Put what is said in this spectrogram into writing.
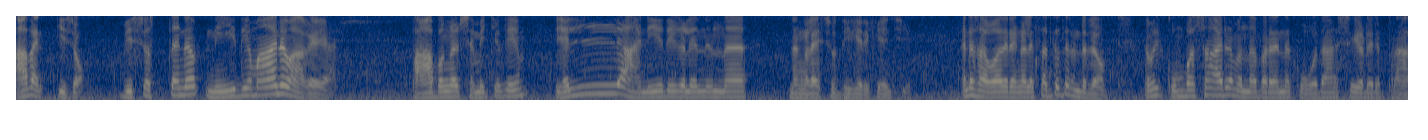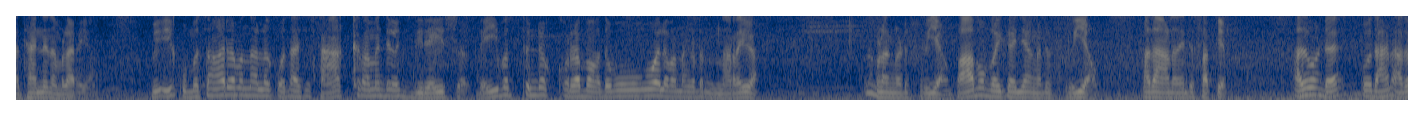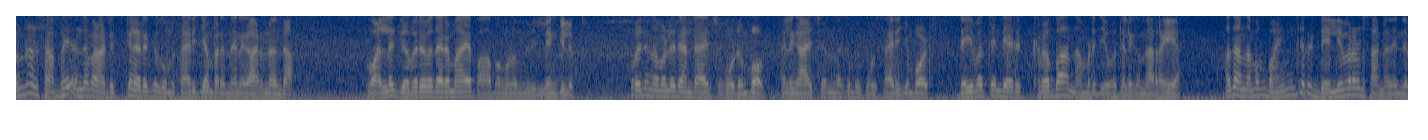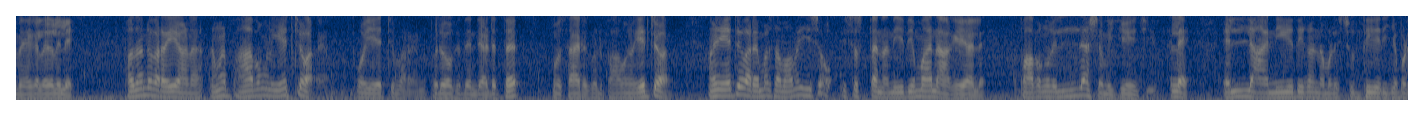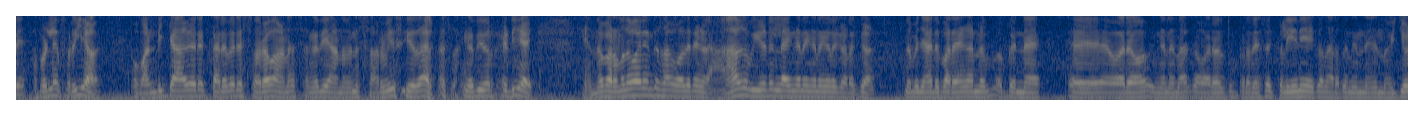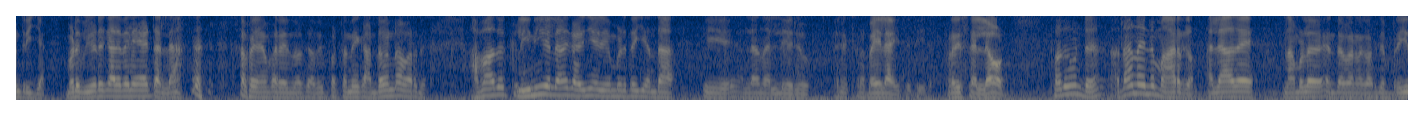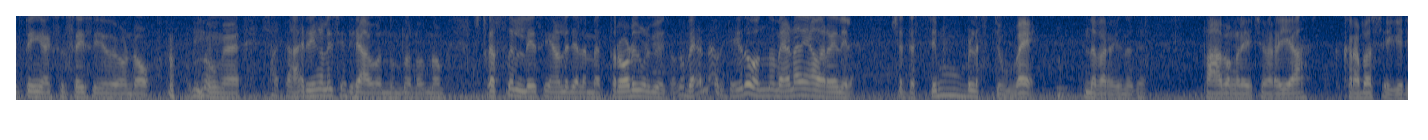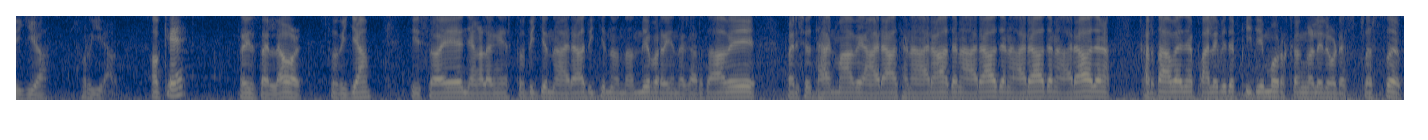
അവൻ ഈശോ വിശ്വസ്തനും നീതിമാനുമാകയാൽ പാപങ്ങൾ ക്ഷമിക്കുകയും എല്ലാ അനീതികളിൽ നിന്ന് ഞങ്ങളെ ശുദ്ധീകരിക്കുകയും ചെയ്യും. എന്റെ സഹോദരങ്ങളെ സത്യത്തിലുണ്ടല്ലോ നമുക്ക് കുംഭസാരം എന്ന് പറയുന്ന കോതാശയുടെ ഒരു പ്രാധാന്യം നമ്മളറിയാം. ഈ കുംഭസാരം എന്നുള്ള കോതാശ സാക്രമെന്റൽ ഗ്രേസ് ദൈവത്തിന്റെ കുറവ് അതുപോലെ വന്ന് അങ്ങോട്ട് നിറയുക. നമ്മളങ്ങോട്ട് ഫ്രീ ആവും. പാപം പോയി കഴിഞ്ഞാൽ അങ്ങോട്ട് ഫ്രീ ആവും. അതാണ് അതിന്റെ സത്യം. അതുകൊണ്ട് ഇപ്പോൾ ഉദാഹരണം അതുകൊണ്ടാണ് സഭ എന്താ പറയുക അടുക്കലടുക്ക് സംസാരിക്കാൻ പറയുന്നതിന് കാരണം എന്താ? വളരെ ഗൗരവതരമായ പാപങ്ങളൊന്നും ഇല്ലെങ്കിലും ഒരു നമ്മൾ രണ്ടാഴ്ച കൂടുമ്പോൾ അല്ലെങ്കിൽ ആഴ്ച എന്നൊക്കെ പോയി സംസാരിക്കുമ്പോൾ ദൈവത്തിന്റെ ഒരു കൃപ നമ്മുടെ ജീവിതത്തിലേക്ക് നിറയുക. അതാണ് നമുക്ക് ഭയങ്കര ഡെലിവറൻസ് ആണ് അതിന്റെ മേഖലകളിലെ. അപ്പോൾ അതുകൊണ്ട് പറയുകയാണ് നമ്മൾ പാപങ്ങൾ ഏറ്റു പറയണം പോയി ഏറ്റു പറയണം പുരോഹിതന്റെ അടുത്ത് മുസാരക്കൊണ്ട് പാപങ്ങൾ ഏറ്റു പറയണം അങ്ങനെ ഏറ്റു പറയുമ്പോൾ സമാമ ഈശോ വിശ്വസ്തന നീതിമാനാകിയാൽ പാപങ്ങളെല്ലാം ക്ഷമിക്കുകയും ചെയ്യും അല്ലേ? എല്ലാ അനീതികളും നമ്മൾ ശുദ്ധീകരിക്കപ്പെടുകയും അപ്പോഴല്ലേ ഫ്രീ ആകും അപ്പോൾ വണ്ടിക്കാകെ ഒരു കരവരെ സ്വരമാണ് സംഗതിയാണ്. അവന് സർവീസ് ചെയ്താൽ സംഗതി റെഡിയായി എന്ന് പറഞ്ഞതുപോലെ എന്റെ സഹോദരങ്ങൾ ആകെ വീടെല്ലാം ഇങ്ങനെ ഇങ്ങനെ ഇങ്ങനെ കിടക്കുകയാണ്. എന്നിപ്പോൾ ഞാൻ പറയാൻ കാരണം പിന്നെ ഓരോ ഇങ്ങനെ ഓരോ പ്രദേശം ക്ലീനിങ്ങൊക്കെ നടത്തുന്ന ഞാൻ നോക്കിക്കൊണ്ടിരിക്കുക. ഇവിടെ വീട് കലവലയായിട്ടല്ല. അപ്പോൾ ഞാൻ പറയുന്നത് അത് പെട്ടെന്ന് കണ്ടുകൊണ്ടാണ് പറഞ്ഞത്. അപ്പോൾ അത് ക്ലീനിങ് എല്ലാം കഴിഞ്ഞ് കഴിയുമ്പോഴത്തേക്ക് എന്താ? ഈ എല്ലാം നല്ലൊരു ഒരു കൃപയിലായിട്ട് തീരും. പ്രൈസ് എല്ലോ അപ്പോൾ അതുകൊണ്ട് അതാണ് അതിന്റെ മാർഗം. അല്ലാതെ നമ്മൾ എന്താ പറയുക കുറച്ച് ബ്രീത്തിങ് എക്സസൈസ് ചെയ്തുകൊണ്ടോ ഒന്നും കാര്യങ്ങൾ ശരിയാകുമെന്നുള്ളതൊന്നും സ്ട്രെസ് റിലീസ് ചെയ്യാനുള്ള ചില മെത്തഡോഡുകൾ ഉപയോഗിച്ചു വേണ്ട ചെയ്തോ ഒന്നും വേണ്ട ഞാൻ പറയുന്നില്ല. പക്ഷെ ദ സിംപിളസ്റ്റ് വേ എന്ന് പറയുന്നത് പാപങ്ങളെ പറയുക കൃപ സ്വീകരിക്കുക ഫ്രീ ആകും ഓക്കെ പ്രൈസ് ദ ലോഡ് സ്തുതിക്കാം. ഈശോയെ ഞങ്ങളങ്ങനെ സ്തുതിക്കുന്നു ആരാധിക്കുന്നു നന്ദി പറയുന്ന. കർത്താവേ പരിശുദ്ധാത്മാവെ ആരാധന ആരാധന ആരാധന ആരാധന ആരാധന. കർത്താവിനെ പലവിധ പിരിമുറുക്കങ്ങളിലൂടെ സ്ട്രെസ്സ്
